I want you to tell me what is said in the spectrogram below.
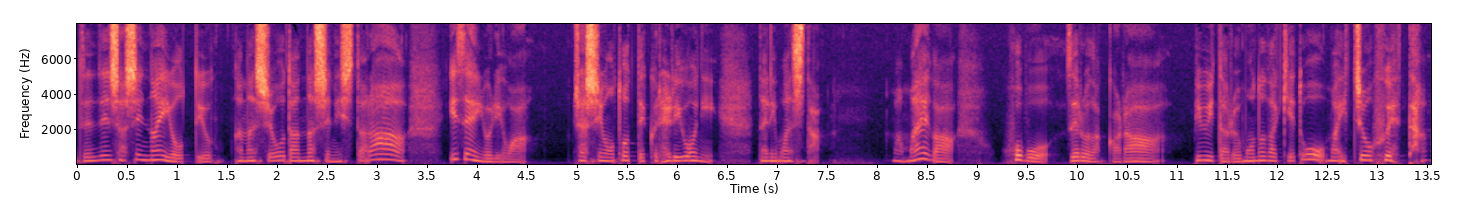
全然写真ないよっていう話を旦那氏にしたら以前よりは写真を撮ってくれるようになりました。まあ、前がほぼゼロだからビビたるものだけど、まあ、一応増えた。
